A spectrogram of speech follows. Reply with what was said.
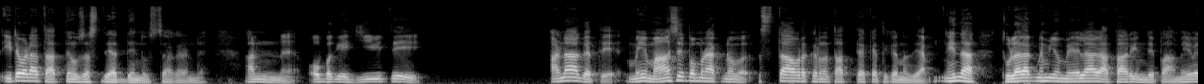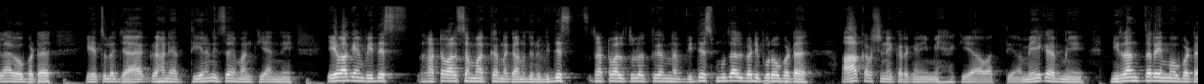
ඊට වඩා තත්වය උසස් දෙයක් දෙන්න උත්සා කරන්න. අන්න ඔබගේ ජීවිතයේ අනාගතය. මේ මාසය පමණක් නොව ස්ථාවර කරන තත්ත්වයක් ඇති කරන දෙයක්. හිද තුළලක් නමිය මේලා අතාරින් දෙපා මේ වෙලා ඔබට ඒ තුළ ජයග්‍රහණයක් තියෙන නිසයි මං කියන්නේ. ඒවගේ විදෙස් රටවල් සමක් කරන ගනුදන විදෙස් රටවල් තුළත් කරන විදෙස් මුදල් වැඩිපුරෝබට ආකර්ශණය කරගැනීම හැකියාවත් තියෙන මේක මේ නිරන්තරයම ඔබට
